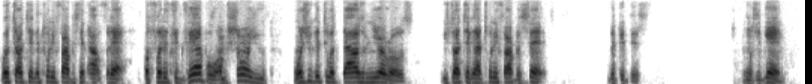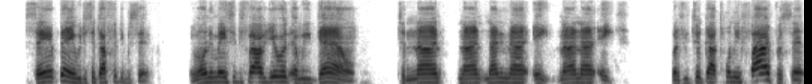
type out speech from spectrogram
we'll start taking twenty five percent out for that. But for this example, I'm showing you once you get to a thousand euros, you start taking out 25%. Look at this. Once again, same thing. We just took out 50%. We only made 65 euros and we down to 9, 9, 99, 8, 998. But if you took out 25%,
